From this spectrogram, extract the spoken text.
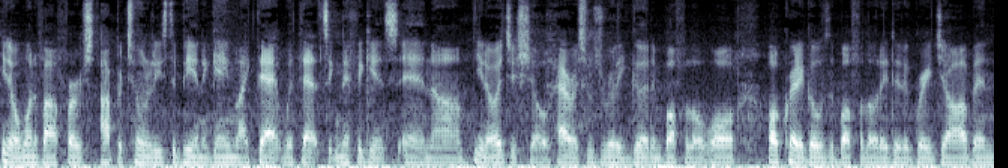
you know, one of our first opportunities to be in a game like that with that significance. And, um, you know, it just showed Harris was really good in Buffalo. All, all credit goes to Buffalo. They did a great job. And,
